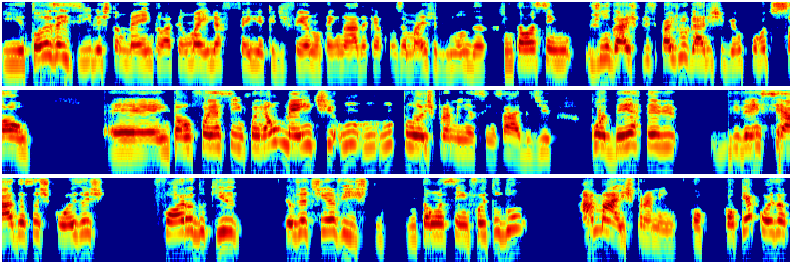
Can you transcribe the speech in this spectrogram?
E todas as ilhas também, que lá tem uma ilha feia, que de feia não tem nada, que é a coisa mais linda. Então, assim, os lugares, os principais lugares de ver o pôr do sol é, então foi assim, foi realmente um, um plus para mim, assim, sabe, de poder ter vivenciado essas coisas fora do que eu já tinha visto. Então, assim, foi tudo a mais para mim. Qualquer coisa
